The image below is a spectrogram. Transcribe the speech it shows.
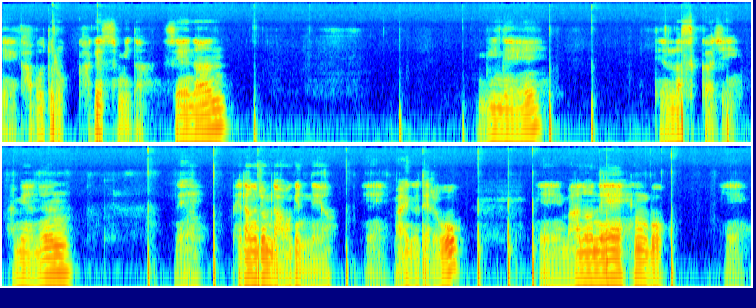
예, 가보도록 하겠습니다. 세난 미네 델라스까지 하면은 네 배당 좀 나오겠네요. 예, 말 그대로 예, 만원의 행복 예,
